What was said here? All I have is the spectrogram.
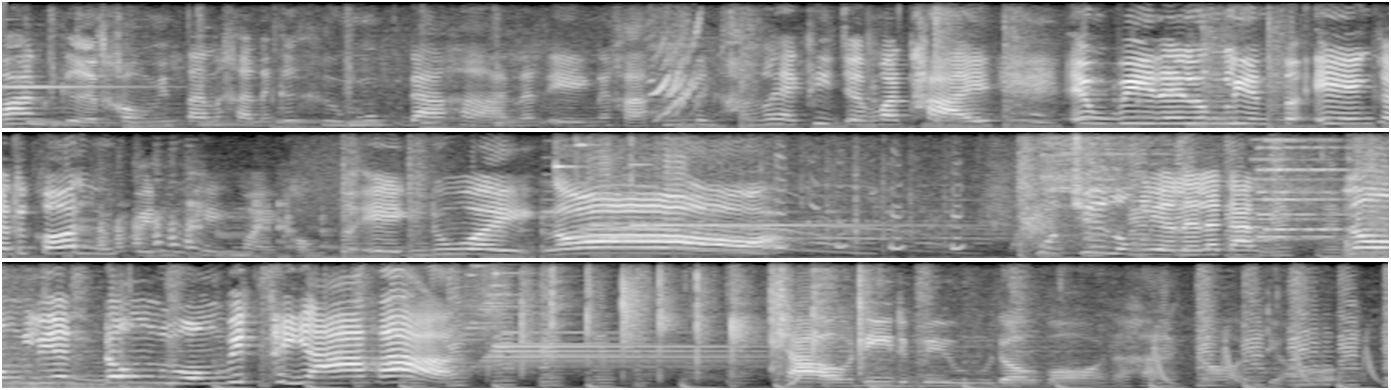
บ้านเกิดของมินตันนะคะนั่นก็คือมุกดาหารนั่นเองนะคะนี่เป็นครั้งแรกที่จะมาถ่าย MV ในโรงเรียนตัวเองค่ะทุกคนเป็นเพลงใหม่ของตัวเองด้วยงอพูดชื่อโรงเรียนเลยละกัน โรงเรียนดงหลวงวิทยาค่ะ ชาว DW ดวนะคะก็เดี๋ยวไป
